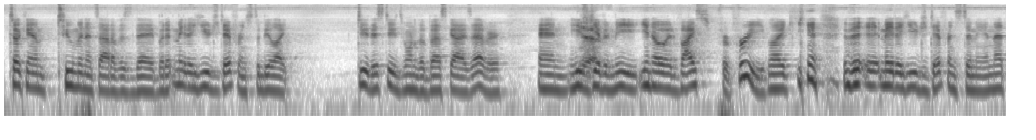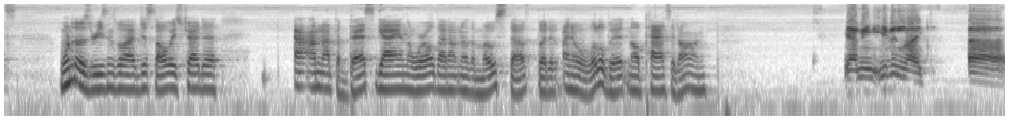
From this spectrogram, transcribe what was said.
It took him two minutes out of his day, but it made a huge difference to be like, dude, this dude's one of the best guys ever. And he's yeah. given me, you know, advice for free. Like, it made a huge difference to me. And that's one of those reasons why I've just always tried to I'm not the best guy in the world. I don't know the most stuff, but I know a little bit, and I'll pass it on. Yeah, I mean, even like, uh,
